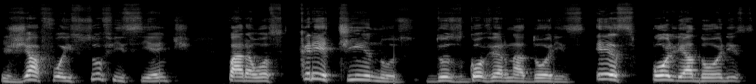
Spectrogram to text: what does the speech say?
já foi suficiente para os cretinos dos governadores espoliadores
